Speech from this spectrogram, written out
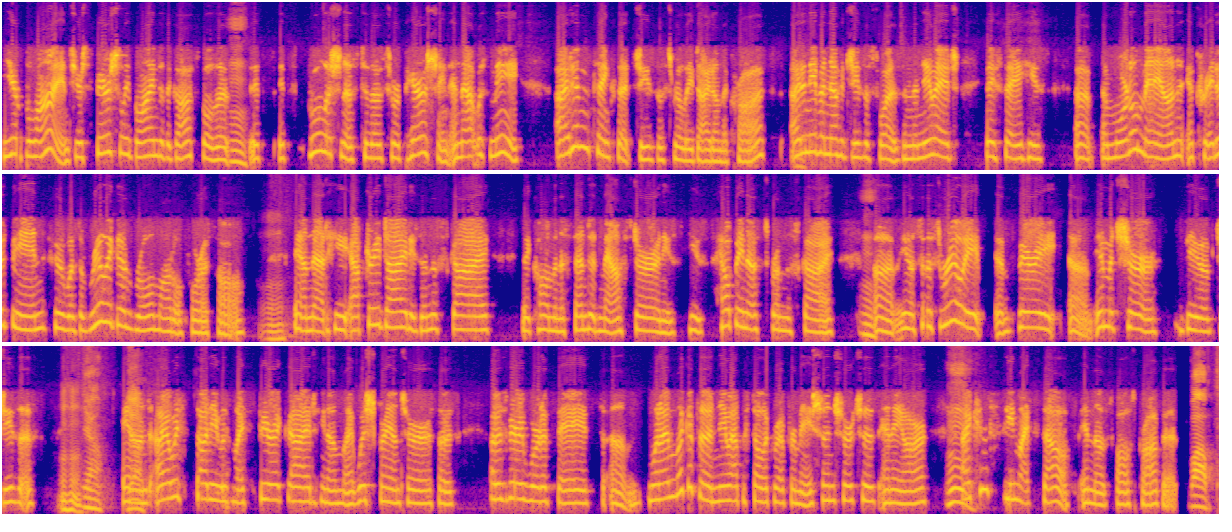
you're blind. You're spiritually blind to the gospel. That mm. it's it's foolishness to those who are perishing, and that was me. I didn't think that Jesus really died on the cross. I didn't even know who Jesus was. In the New Age, they say he's a, a mortal man, a created being who was a really good role model for us all. Mm-hmm. And that he, after he died, he's in the sky. They call him an ascended master, and he's he's helping us from the sky. Mm. Uh, you know, so it's really a very um, immature view of Jesus. Mm-hmm. Yeah. And yeah. I always thought he was my spirit guide, you know, my wish granter. So I was I was very word of faith. Um, when I look at the New Apostolic Reformation churches, NAR, mm. I can see myself in those false prophets. Wow,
